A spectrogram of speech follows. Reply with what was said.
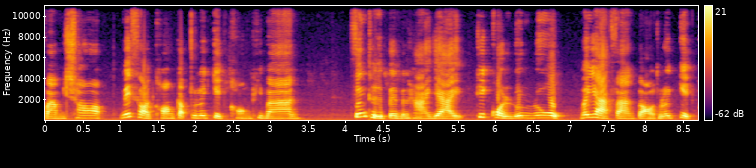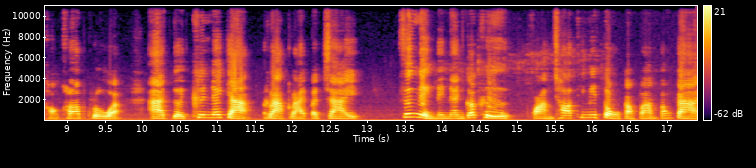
ความชอบ ไม่สอดคล้องกับธุรกิจของที่บ้าน ซึ่งถือเป็นปัญหาใหญ่ที่คนรุ่นลูกไม่อยากสานต่อธุรกิจของครอบครัว อาจเกิดขึ้นได้จากหลากหลายปัจจัย ซึ่งหนึ่งในนั้นก็คือ ความชอบที่ไม่ตรงกับความต้องการ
